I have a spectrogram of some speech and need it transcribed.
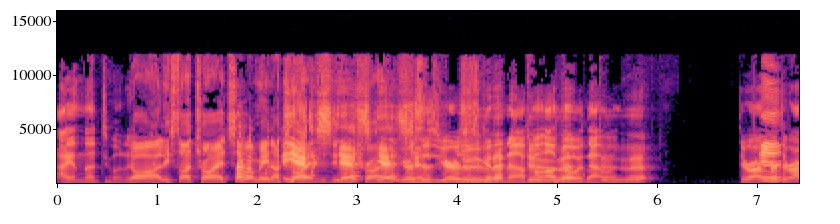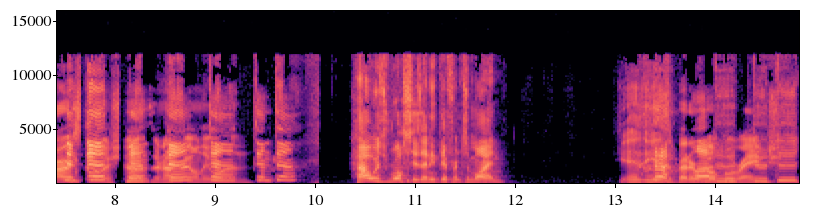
I am not doing it. Oh, at least I tried. See what I mean? I tried. Yes, you didn't yes, try. yes. Yours yes. is- yours is good it, enough. I'll- I'll go with that one. it. There are, but there are still other shows. They're not the only one. How is Ross's any different to mine? He has, he has a better vocal range. no,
